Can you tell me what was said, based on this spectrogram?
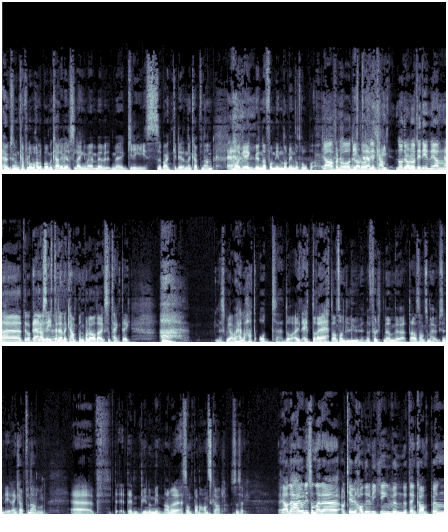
Haugesund kan få lov å holde på med hva de vil, så lenge vi, vi, vi grisebanker i denne cupfinalen. Noe jeg begynner å få mindre og mindre tro på. Ja, for nå drar, du nå drar, du litt, inn igjen. Ja. De... altså, etter denne kampen på lørdag så tenkte jeg ah, vi skulle gjerne heller hatt Odd da. Det er et eller annet sånn lunefullt med å møte sånn som Haugesund i den cupfinalen. Eh, det, det begynner å minne om et sånt bananskall, syns jeg. Ja, det er jo litt sånn derre Ok, hadde Viking vunnet den kampen,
